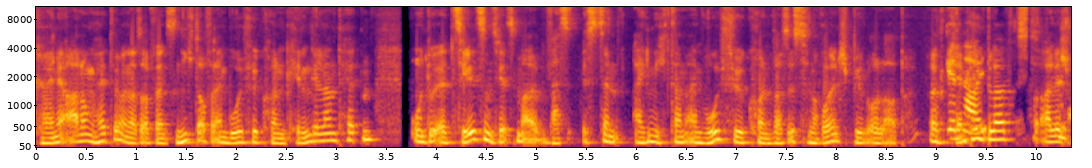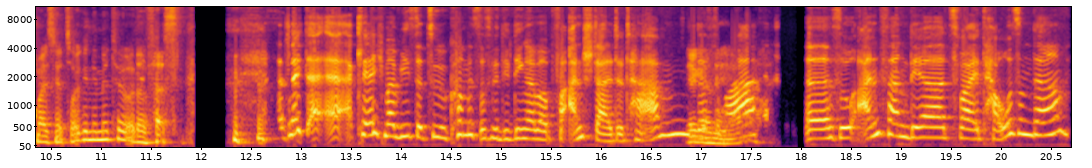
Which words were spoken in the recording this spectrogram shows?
keine Ahnung hätte und als ob wir uns nicht auf einem Wohlfühlkon kennengelernt hätten. Und du erzählst uns jetzt mal, was ist denn eigentlich dann ein Wohlfühlkon? Was ist denn Rollenspielurlaub? Äh, genau. Campingplatz, alle schmeißen ihr Zeug in die Mitte oder was? Vielleicht äh, erkläre ich mal, wie es dazu gekommen ist, dass wir die Dinger überhaupt veranstaltet haben. Sehr das gerne, war ja. äh, so Anfang der 2000er.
